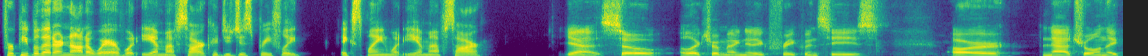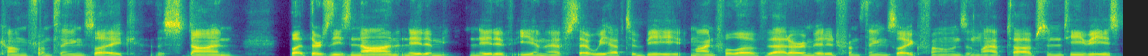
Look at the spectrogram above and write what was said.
for people that are not aware of what EMFs are, could you just briefly explain what EMFs are? Yeah. So electromagnetic frequencies are natural and they come from things like the sun, but there's these non-native native EMFs that we have to be mindful of that are emitted from things like phones and laptops and TVs.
